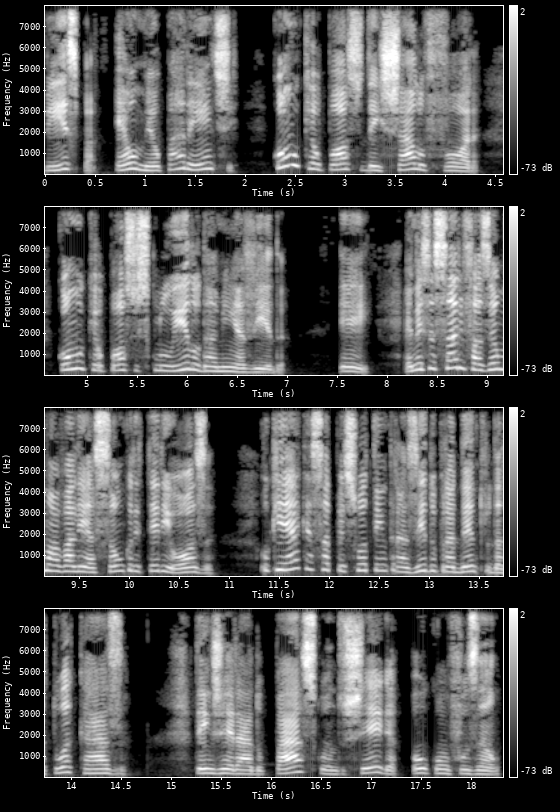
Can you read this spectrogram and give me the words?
Bispa é o meu parente. Como que eu posso deixá-lo fora? Como que eu posso excluí-lo da minha vida? Ei, é necessário fazer uma avaliação criteriosa. O que é que essa pessoa tem trazido para dentro da tua casa? Tem gerado paz quando chega ou confusão?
